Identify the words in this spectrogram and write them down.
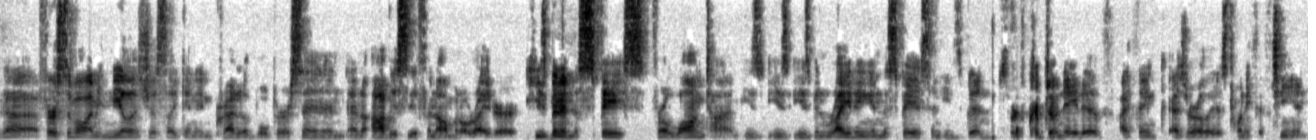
the first of all, I mean Neil is just like an incredible person and, and obviously a phenomenal writer. He's been in the space for a long time. He's he's he's been writing in the space and he's been sort of crypto native. I think as early as 2015.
